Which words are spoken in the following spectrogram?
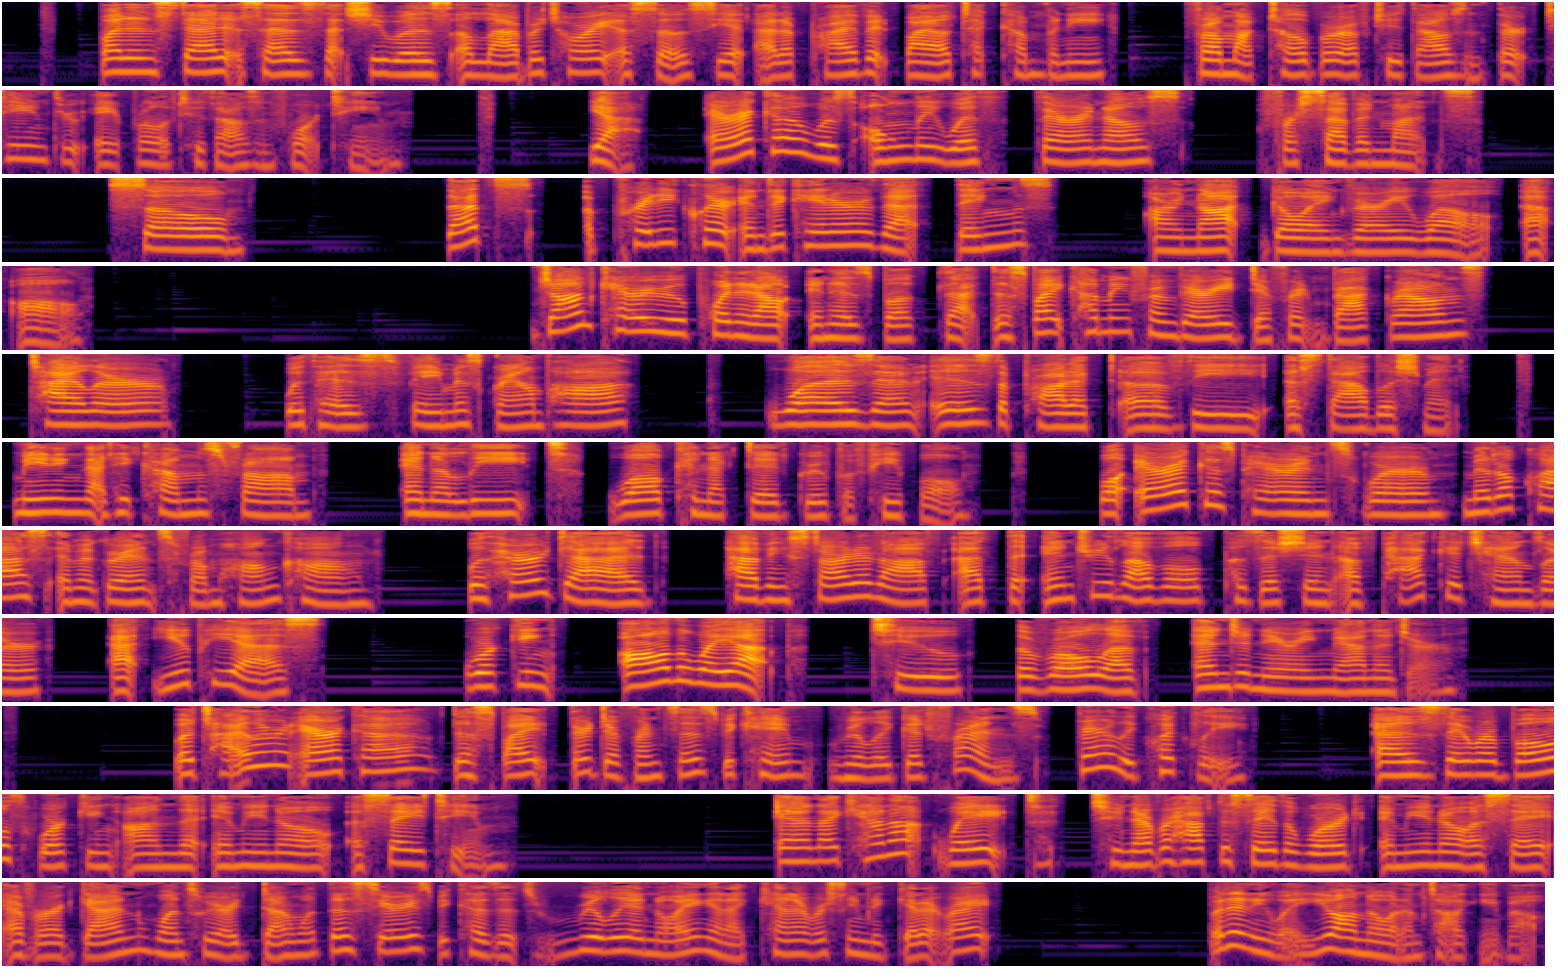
but instead it says that she was a laboratory associate at a private biotech company from October of 2013 through April of 2014. Yeah, Erica was only with Theranos for seven months. So that's a pretty clear indicator that things are not going very well at all. John Carreyrou pointed out in his book that despite coming from very different backgrounds, Tyler, with his famous grandpa, was and is the product of the establishment, meaning that he comes from an elite, well connected group of people. While Erica's parents were middle class immigrants from Hong Kong, with her dad having started off at the entry level position of package handler at UPS, working all the way up to the role of engineering manager. But Tyler and Erica, despite their differences, became really good friends fairly quickly as they were both working on the immunoassay team. And I cannot wait to never have to say the word immunoassay ever again once we are done with this series because it's really annoying and I can't ever seem to get it right. But anyway, you all know what I'm talking about.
